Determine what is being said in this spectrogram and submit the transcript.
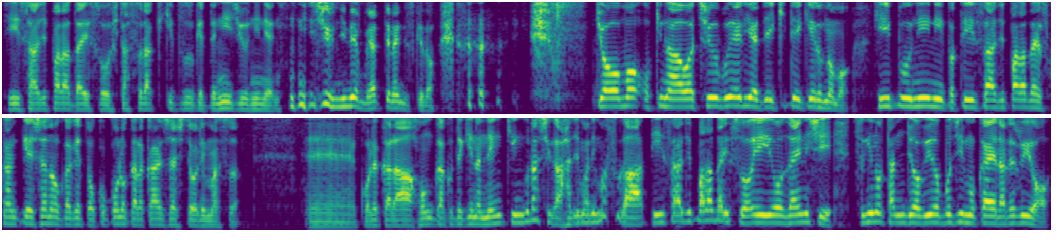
T サージパラダイスをひたすら聞き続けて22年。22年もやってないんですけど。今日も沖縄は中部エリアで生きていけるのもヒープーニーニーと T サージパラダイス関係者のおかげと心から感謝しております。えー、これから本格的な年金暮らしが始まりますが T サージパラダイスを栄養剤にし次の誕生日を無事迎えられるよ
